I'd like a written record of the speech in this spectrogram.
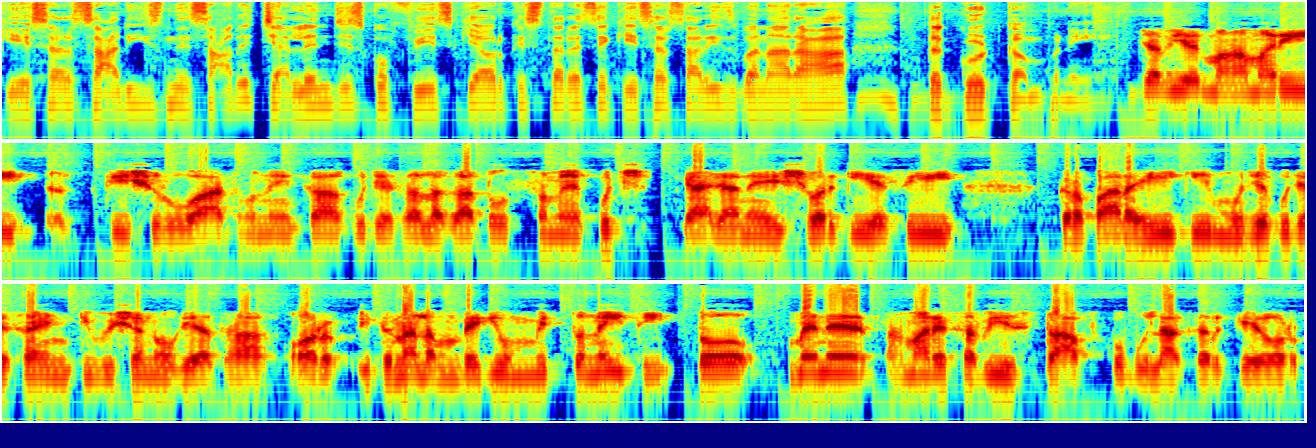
केसर सारीज ने सारे चैलेंजेस को फेस किया और किस तरह से केसर सारीज बना रहा द गुड कंपनी जब ये महामारी की शुरुआत होने का कुछ ऐसा लगा तो उस समय कुछ क्या जाने ईश्वर की ऐसी कृपा रही कि मुझे कुछ ऐसा इंट्यूशन हो गया था और इतना लंबे की उम्मीद तो नहीं थी तो मैंने हमारे सभी स्टाफ को बुला करके और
